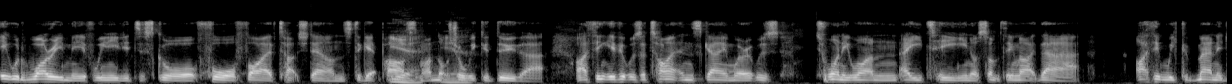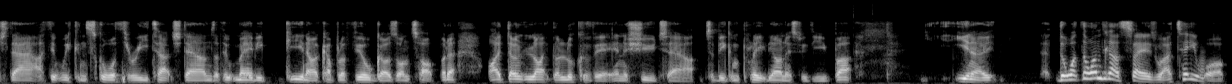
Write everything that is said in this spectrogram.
it would worry me if we needed to score four or five touchdowns to get past Yeah, them. I'm not yeah. sure we could do that. I think if it was a Titans game where it was 21 18 or something like that, I think we could manage that. I think we can score three touchdowns. I think maybe you know a couple of field goals on top. But uh, I don't like the look of it in a shootout, to be completely honest with you. But you know, the one- the one thing I'd say as well, I tell you what,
